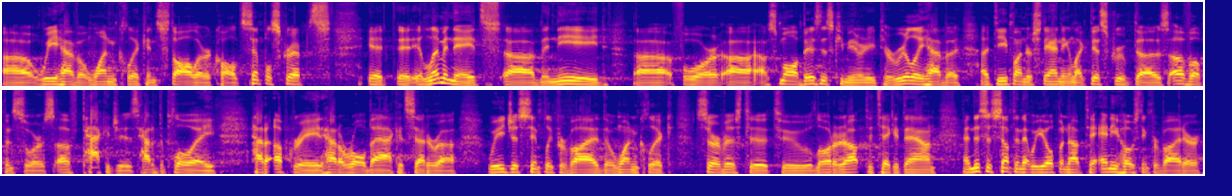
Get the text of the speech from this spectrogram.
Uh, we have a one-click installer called SimpleScripts. It, it eliminates uh, the need uh, for uh, a small business community to really have a, a, deep understanding like this group does of open source, of packages, how to deploy, how to upgrade, how to roll back, et cetera. We just simply provide the one-click service to, to load it up, to take it down. And this is something that we open up to any hosting provider,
